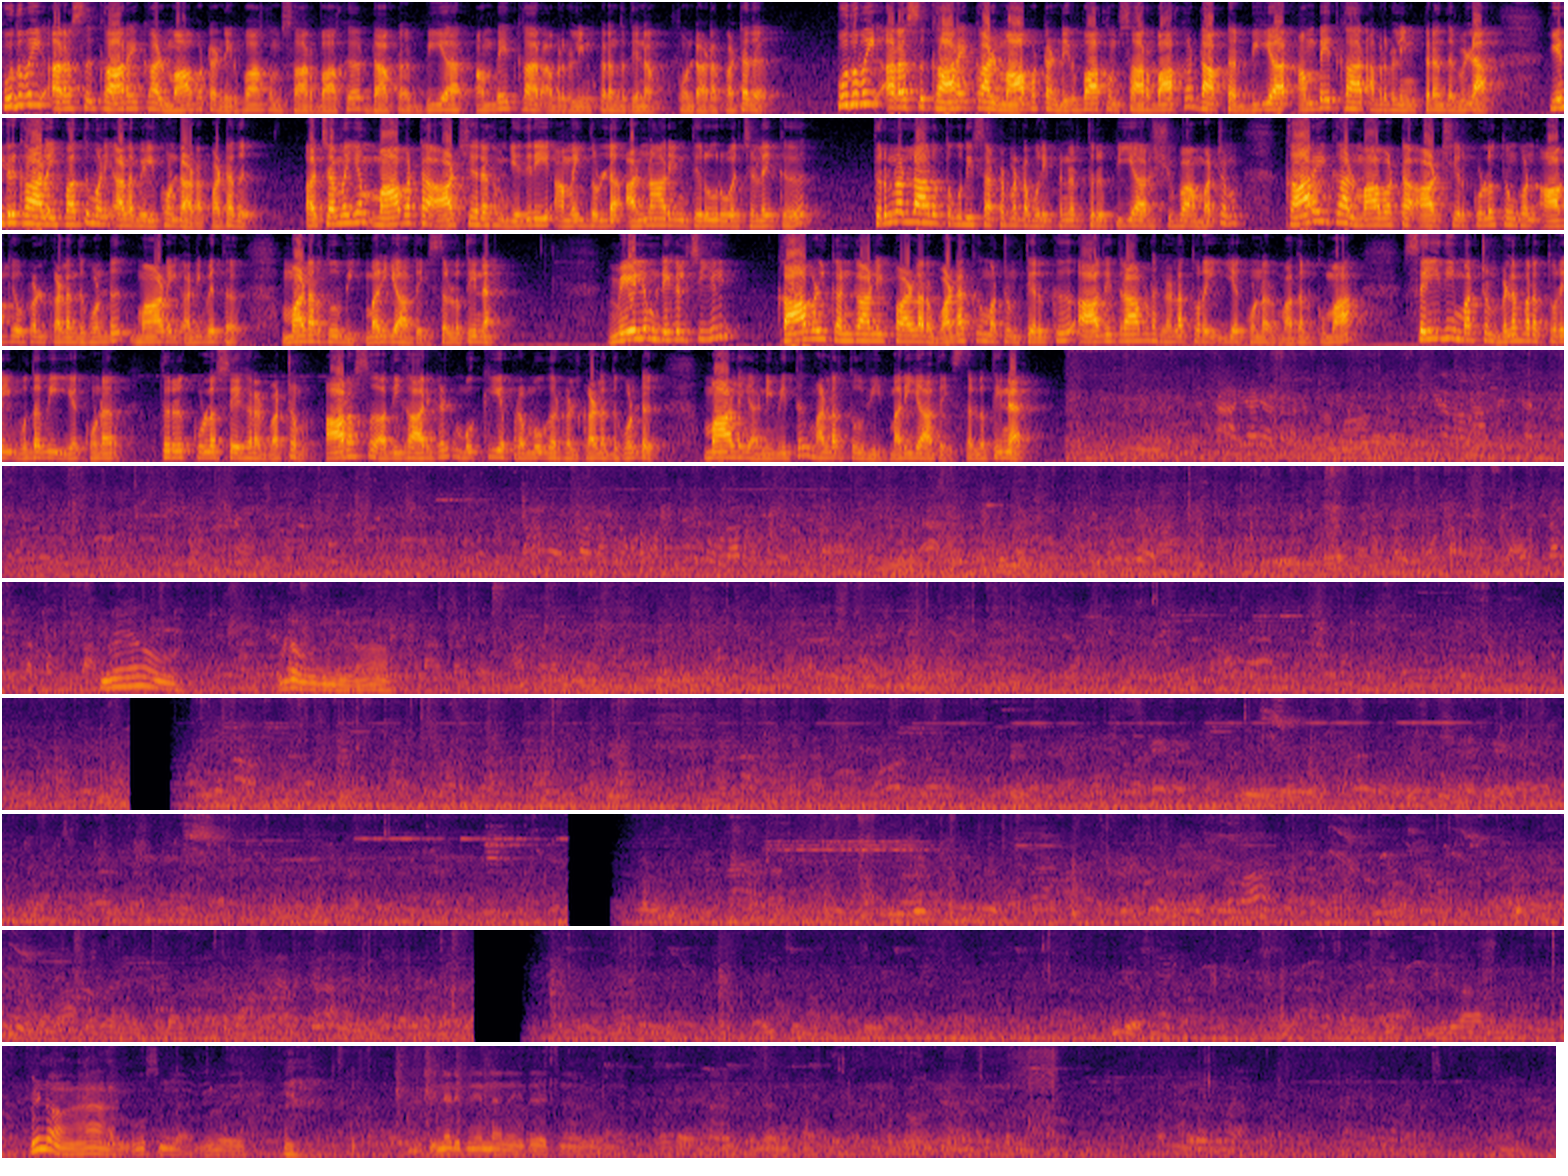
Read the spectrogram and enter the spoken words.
புதுவை அரசு காரைக்கால் மாவட்ட நிர்வாகம் சார்பாக டாக்டர் பி ஆர் அம்பேத்கர் அவர்களின் பிறந்த தினம் கொண்டாடப்பட்டது. புதுவை அரசு காரைக்கால் மாவட்ட நிர்வாகம் சார்பாக டாக்டர் பி ஆர் அம்பேத்கர் அவர்களின் பிறந்த விழா இன்று காலை பத்து மணி அளவில் கொண்டாடப்பட்டது. அச்சமயம் மாவட்ட ஆட்சியரகம் எதிரே அமைந்துள்ள அன்னாரின் திருவுருவச் சிலைக்கு திருநள்ளாறு தொகுதி சட்டமன்ற உறுப்பினர் திரு பி ஆர் சிவா மற்றும் காரைக்கால் மாவட்ட ஆட்சியர் குலத்துங்கன் ஆகியோர்கள் கலந்து கொண்டு மாலை அணிவித்து மலர் தூவி மரியாதை செலுத்தினர். மேலும் நிகழ்ச்சியில் காவல் கண்காணிப்பாளர் வடக்கு மற்றும் தெற்கு ஆதிதிராவிட நலத்துறை இயக்குனர் மதன்குமார் செய்தி மற்றும் விளம்பரத்துறை உதவி இயக்குனர் திரு. குலசேகரன் மற்றும் அரசு அதிகாரிகள் முக்கிய பிரமுகர்கள் கலந்து கொண்டு மாலை அணிவித்து மலர் தூவி மரியாதை செலுத்தினர். 이만해요 올라가거든요. பின்னுவாங்க. லூசுங்களா? நீங்கள் பின்னாடி பின்னாடி என்ன இது வச்சு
